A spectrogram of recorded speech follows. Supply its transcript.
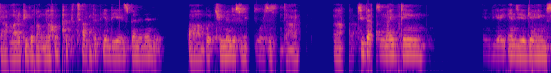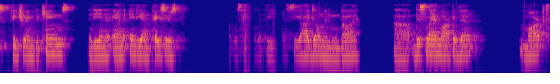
Uh, a lot of people don't know about the time that the NBA has spent in India uh, but tremendous resources and time. Uh, 2019 NBA India Games featuring the Kings, Indiana, and Indiana Pacers was held at the SCI Dome in Mumbai. Uh, this landmark event marked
